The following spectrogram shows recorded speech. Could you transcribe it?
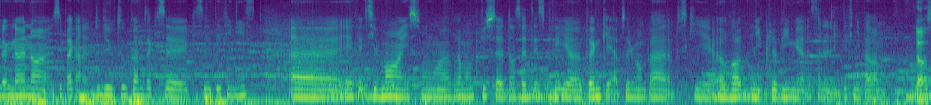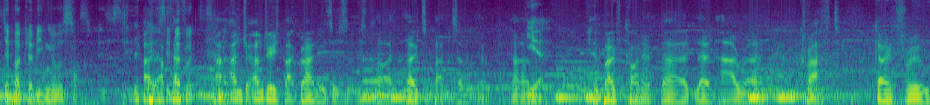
donc non, non, c'est pas du tout comme ça qu'ils se, définissent. Euh, et effectivement, ils sont euh, vraiment plus euh, dans cet esprit euh, punk et absolument pas tout ce qui est euh, rock ni clubbing, ça ne les définit pas vraiment. Non, c'était pas clubbing au sens, mais c'est c'est de ma faute. Andrew, Andrew's background is, is, is like loads of bands, haven't you? Um, Yeah. We both kind of uh, learnt our uh, craft going through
